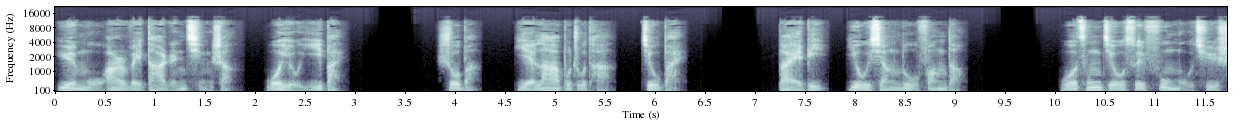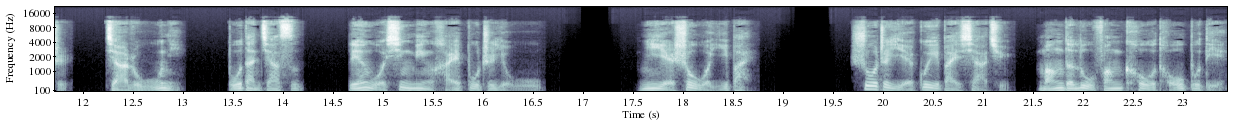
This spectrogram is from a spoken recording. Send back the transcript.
岳母二位大人，请上，我有一拜。”说罢。也拉不住他，就拜。拜毕，又向陆芳道：“我从九岁父母去世，假如无你，不但家私，连我性命还不知有无。你也受我一拜。”说着也跪拜下去，忙得陆芳叩头不迭。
